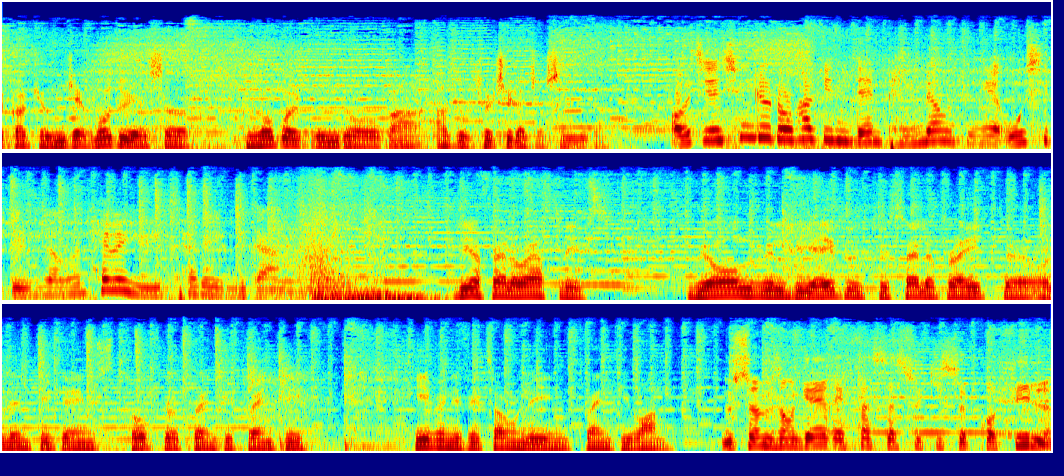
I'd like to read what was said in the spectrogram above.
방역과 경제 모두에서 글로벌 공조가 아주 절실해졌습니다. 어제 신규로 확인된 100명 중에 51명은 해외 유입 사례입니다. Dear fellow athletes, we all will be able to celebrate the Olympic Games Tokyo 2020, even if it's only in 21. Nous sommes en guerre et face à ce qui se profile,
